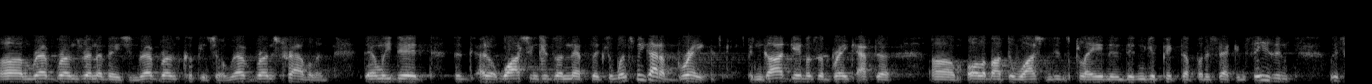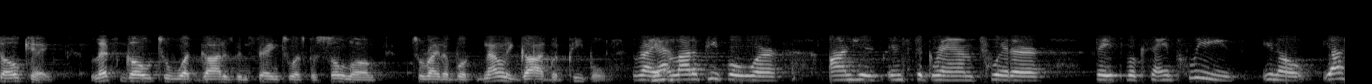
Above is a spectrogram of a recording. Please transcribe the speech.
Um, Rev runs renovation, Rev runs cooking show, Rev runs traveling. Then we did the uh, Washington's on Netflix. And once we got a break, and God gave us a break after um, all about the Washingtons played and didn't get picked up for the second season, we said, okay, let's go to what God has been saying to us for so long to write a book. Not only God, but people. Right. Yeah. A lot of people were on his Instagram, Twitter, Facebook saying, please, you know, y'all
